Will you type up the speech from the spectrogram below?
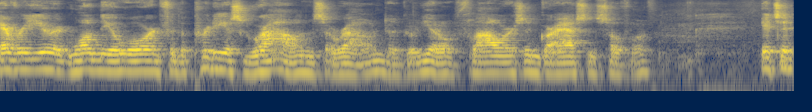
Every year, it won the award for the prettiest grounds around. You know, flowers and grass and so forth. It's an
